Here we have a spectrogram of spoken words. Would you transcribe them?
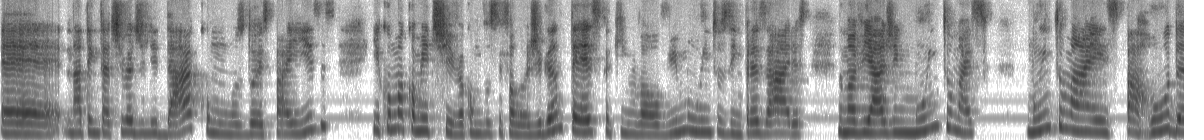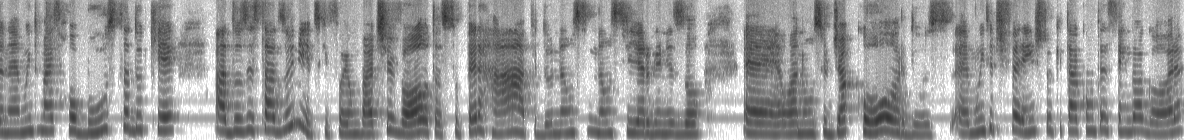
é, na tentativa de lidar com os dois países e com uma comitiva, como você falou, gigantesca que envolve muitos empresários, numa viagem muito mais muito mais parruda, né, muito mais robusta do que a dos Estados Unidos, que foi um bate-volta super rápido, não, não se organizou é, o anúncio de acordos, é muito diferente do que está acontecendo agora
